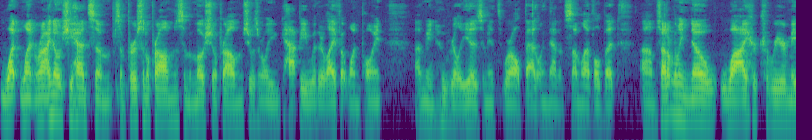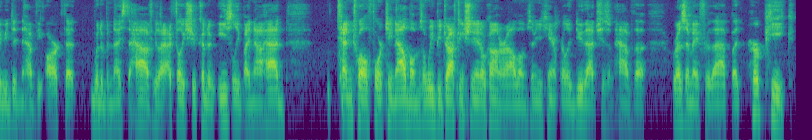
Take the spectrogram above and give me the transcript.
what went wrong. I know she had some some personal problems, some emotional problems. She wasn't really happy with her life at one point. I mean, who really is? I mean, we're all battling that on some level, but Um, so I don't really know why her career maybe didn't have the arc that would have been nice to have because I, I feel like she could have easily by now had 10, 12, 14 albums and we'd be drafting Sinead O'Connor albums. I mean, you can't really do that. She doesn't have the resume for that. But her peak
